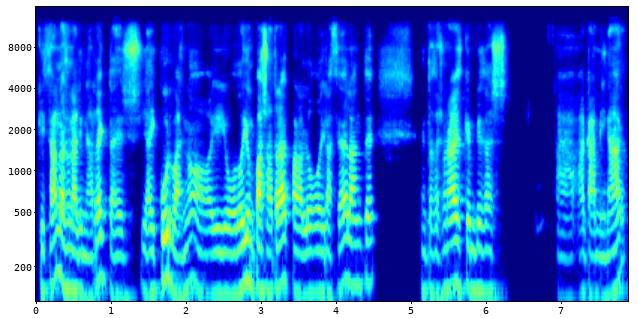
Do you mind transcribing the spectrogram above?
quizás no es una línea recta, es, y hay curvas, ¿no? Y, o doy un paso atrás para luego ir hacia adelante. Entonces, una vez que empiezas a, caminar,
